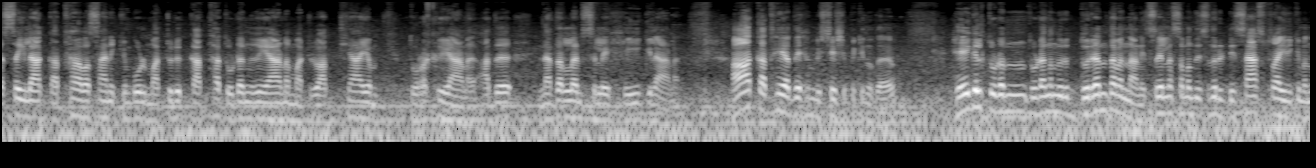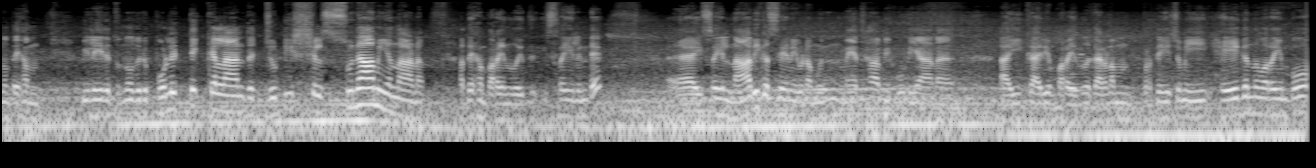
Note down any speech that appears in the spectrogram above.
ഗസയിൽ ആ കഥ അവസാനിക്കുമ്പോൾ മറ്റൊരു കഥ തുടങ്ങുകയാണ് മറ്റൊരു അധ്യായം തുറക്കുകയാണ്. അത് നെതർലൻഡ്സിലെ ഹെയ്ഗിലാണ്. ആ കഥയെ അദ്ദേഹം വിശേഷിപ്പിക്കുന്നത് ഹേഗിൽ തുടങ്ങുന്ന ഒരു ദുരന്തമെന്നാണ് ഇസ്രയേലിനെ സംബന്ധിച്ചത് ഒരു ഡിസാസ്റ്റർ ആയിരിക്കുമെന്ന് അദ്ദേഹം വിലയിരുത്തുന്നത് ഒരു പൊളിറ്റിക്കൽ ആൻഡ് ജുഡീഷ്യൽ സുനാമി എന്നാണ് അദ്ദേഹം പറയുന്നത്. ഇത് ഇസ്രയേലിന്റെ ഇസ്രയേൽ നാവികസേനയുടെ മുൻ മേധാവി കൂടിയാണ് ഈ കാര്യം പറയുന്നത്. കാരണം പ്രത്യേകിച്ചും ഈ ഹേഗ് എന്ന് പറയുമ്പോൾ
